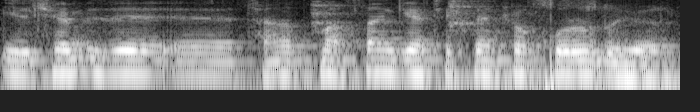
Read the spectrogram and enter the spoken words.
ilçemizi e, tanıtmaktan gerçekten çok gurur duyuyorum.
